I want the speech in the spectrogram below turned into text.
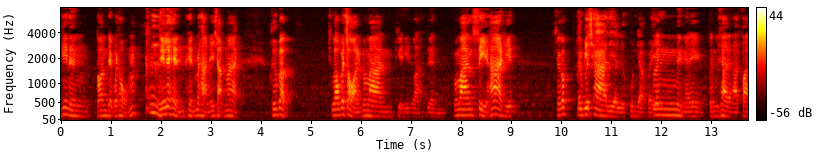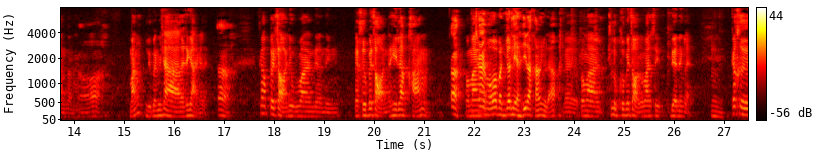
ที่หนึ่งตอนเด็กประถมอืมนี่เลยเห็นเห็นปัญหานี้ชัดมาก คือแบบเราไปสอนประมาณกี่อาทิตย์วะเดือนประมาณสี่ห้าอาทิตย์แล้วก็เป็นวิชาเรียนหรือคุณอยากไป เป็นหนึ่งในเป็นวิชาเรียนอาร์ตฟันตอนนั้นอ๋อมั้งหรือเป็นวิชาอะไรสักอย่างนี่แหละอ่า ก็ไปสอนอยู่ประมาณเดือนหนึ่งแต่คือไปสอนอาทิตย์ละครั้ง อะประมาณ ใช่เพราะว่ามันก็เรียนที่ละครั้งอยู่แล้ว เออประมาณสรุปคือไปสอนประมาณสิเดือนหนึ่งแหละ อืมก็คือ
